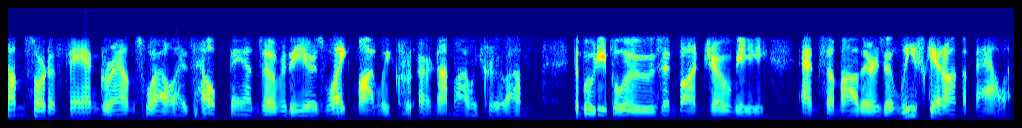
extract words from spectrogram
some sort of fan groundswell has helped bands over the years, like Motley Crue, or not Motley Crue, um, the Moody Blues and Bon Jovi and some others, at least get on the ballot.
